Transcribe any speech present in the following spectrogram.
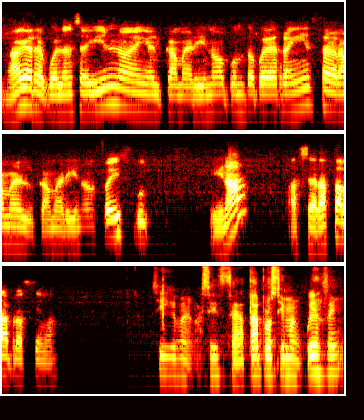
Nada, que recuerden seguirnos en el camerino.pr en Instagram, el camerino en Facebook. Y nada, hacer hasta la próxima. Sí, bueno, así será hasta la próxima. Cuídense.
